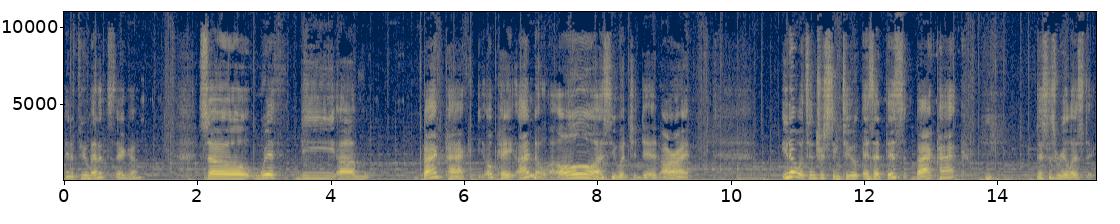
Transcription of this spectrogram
in a few minutes. There you go. So with the um, backpack, okay, I know. Oh, I see what you did. All right. You know what's interesting too is that this backpack, this is realistic.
